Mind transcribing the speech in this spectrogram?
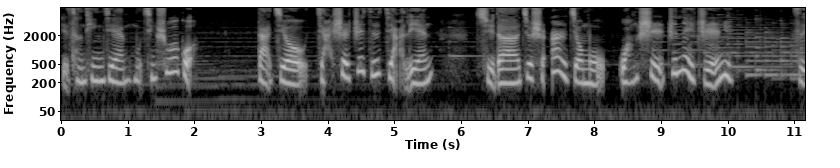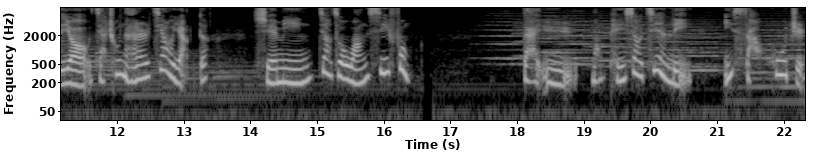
也曾听见母亲说过，大舅贾赦之子贾琏，娶的就是二舅母王氏之内侄女，自幼贾充男儿教养的，学名叫做王熙凤。黛玉忙陪笑见礼，以扫呼之。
